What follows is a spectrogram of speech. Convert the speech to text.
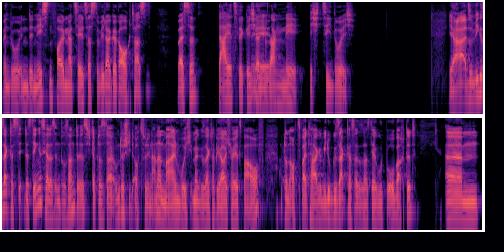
wenn du in den nächsten Folgen erzählst, dass du wieder geraucht hast. Weißt du? Da jetzt wirklich halt nee. halt sagen, nee, ich zieh durch. Ja, also wie gesagt, das, das Ding ist ja, das Interessante ist, ich glaube, das ist der Unterschied auch zu den anderen Malen, wo ich immer gesagt habe, ja, ich höre jetzt mal auf, hab dann auch zwei Tage, wie du gesagt hast, also das hast du ja gut beobachtet, ähm,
